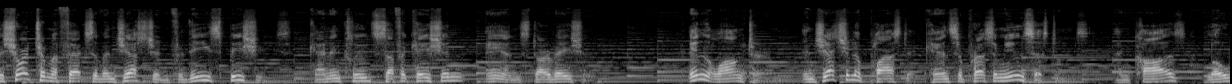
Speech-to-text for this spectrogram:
The short-term effects of ingestion for these species can include suffocation and starvation. In the long term, ingestion of plastic can suppress immune systems and cause low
